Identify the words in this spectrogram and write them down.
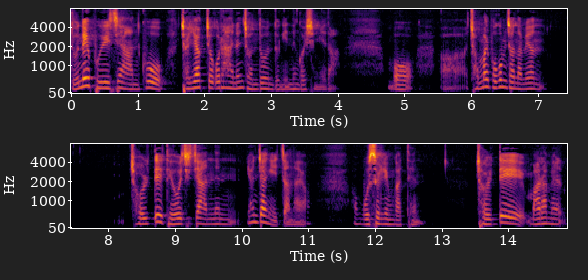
눈에 보이지 않고 전략적으로 하는 전도 운동이 있는 것입니다. 뭐 어, 정말 복음 전하면 절대 되어지지 않는 현장이 있잖아요. 어, 모슬림 같은 절대 말하면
